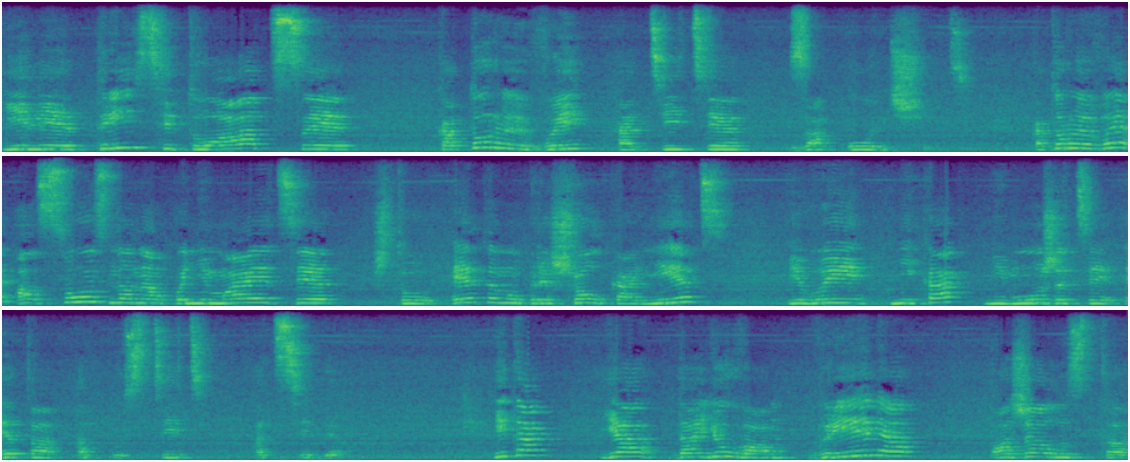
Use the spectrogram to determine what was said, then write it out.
или три ситуации, которые вы хотите закончить, которые вы осознанно понимаете, что этому пришел конец, и вы никак не можете это отпустить от себя. Итак, я даю вам время, пожалуйста,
